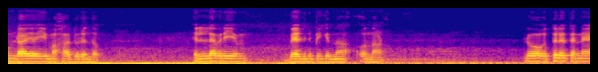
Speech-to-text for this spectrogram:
ഉണ്ടായ ഈ മഹാദുരന്തം എല്ലാവരെയും വേദനിപ്പിക്കുന്ന ഒന്നാണ്. ലോകത്തിലെ തന്നെ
